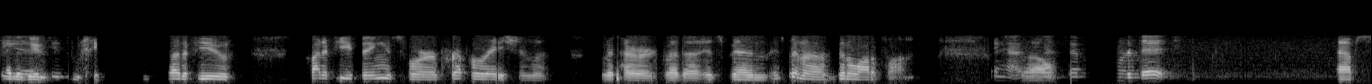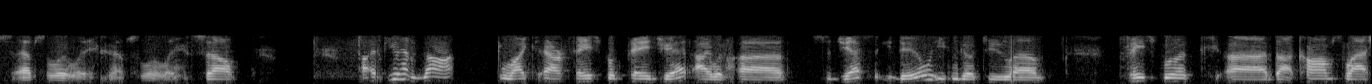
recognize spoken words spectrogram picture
she had to do quite a few quite a few things for preparation with, with her, but uh, it's been it's been a been a lot of fun. It has. So, worth it. Abs- absolutely, absolutely. So, uh, if you have not liked our Facebook page yet, I would uh, suggest that you do. You can go to um, facebook.com uh, slash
